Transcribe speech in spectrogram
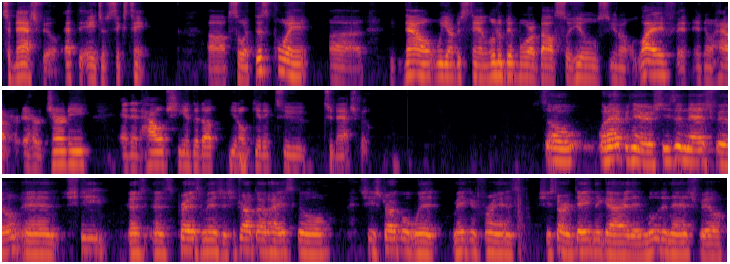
to Nashville at the age of 16. Uh, so at this point, uh, now we understand a little bit more about Sahil's, you know, life and, and you know how her, her journey, and then how she ended up, you know, getting to to Nashville. So what happened here? She's in Nashville, and she, as as Prez mentioned, she dropped out of high school. She struggled with making friends. She started dating a guy. They moved to Nashville.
